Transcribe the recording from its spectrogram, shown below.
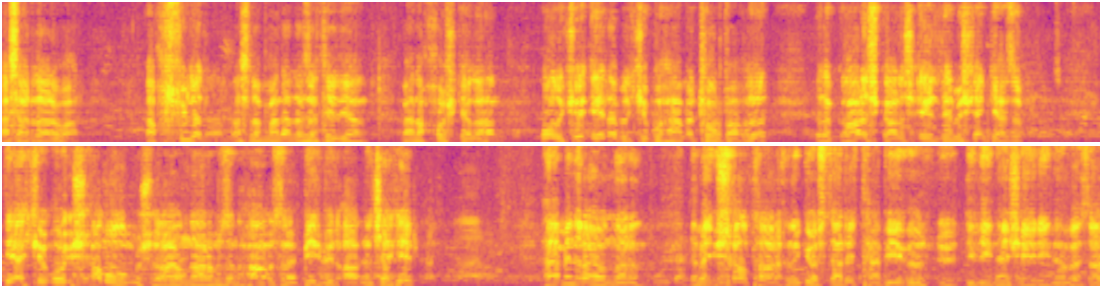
əsərləri var. Və xüsusilə məsələn mənə ləzzət edən, mənə xoş gələn odur ki, elə bil ki, bu həmin torpağı elə qarış-qarış el demişkən gəzib. Deyək ki, o işğal olunmuş rayonlarımızın hamısının bir-bir adını çəkib, həmin rayonların demək işğal tarixini göstərir, təbii öz e, dili ilə, şeiri ilə və s.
